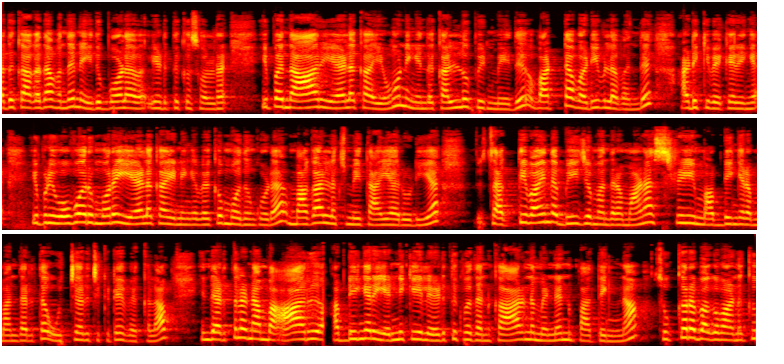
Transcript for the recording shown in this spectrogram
அதுக்காக தான் வந்து நான் இது போல் எடுத்துக்க சொல்கிறேன் இப்போ இந்த ஆறு ஏலக்காயும் நீங்கள் இந்த கல்லுப்பின் மீது வட்ட வடிவில் வந்து அடுக்கி வைக்கிறீங்க. இப்படி ஒவ்வொரு முறை ஏலக்காயை நீங்கள் வைக்கும் போதும் கூட மகாலட்சுமி தாயாருடைய சக்தி வாய்ந்த பீஜ மந்திரமான ஸ்ரீம் அப்படிங்கிற மந்திரத்தை உச்சரிச்சுக்கிட்டே வைக்கலாம். இந்த இடத்துல நம்ம ஆறு அப்படிங்கிற எண்ணிக்கையில் எடுத்துக்குவதன் காரணம் என்னன்னு பார்த்தீங்கன்னா சுக்கர பகவானுக்கு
